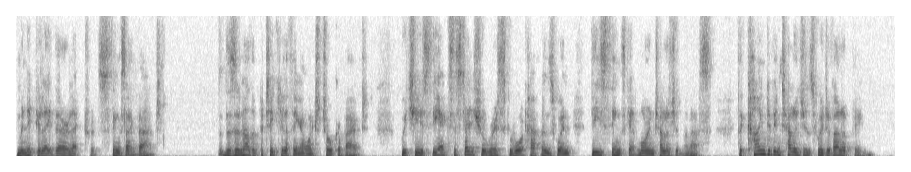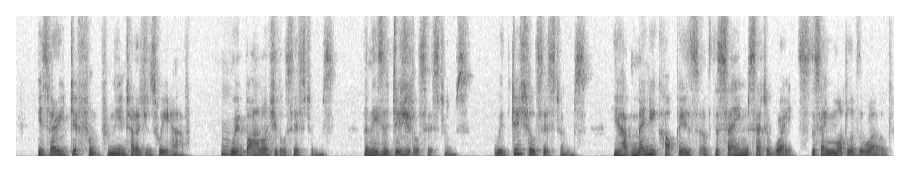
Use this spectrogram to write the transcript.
manipulate their electorates, things like that. There's another particular thing I want to talk about, which is the existential risk of what happens when these things get more intelligent than us. The kind of intelligence we're developing is very different from the intelligence we have. We're biological systems, and these are digital systems. With digital systems, you have many copies of the same set of weights, the same model of the world.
